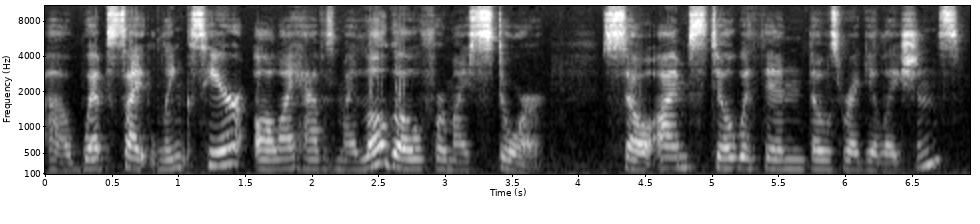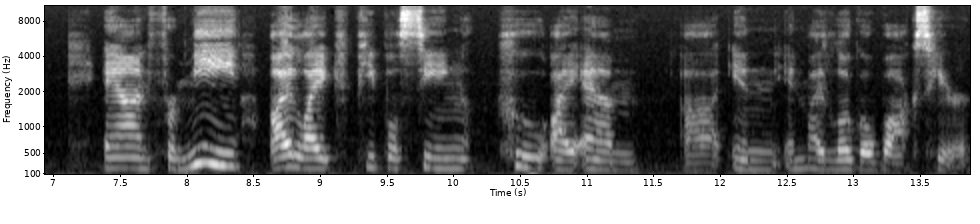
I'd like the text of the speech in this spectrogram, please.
uh, website links here. All I have is my logo for my store. So I'm still within those regulations. And for me, I like people seeing who I am uh, in, in my logo box here.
